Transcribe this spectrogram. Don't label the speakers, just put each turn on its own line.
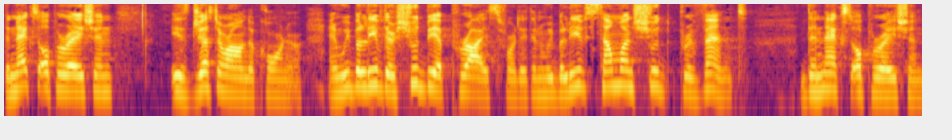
The next operation is just around the corner. And we believe there should be a price for it, and we believe someone should prevent the next operation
